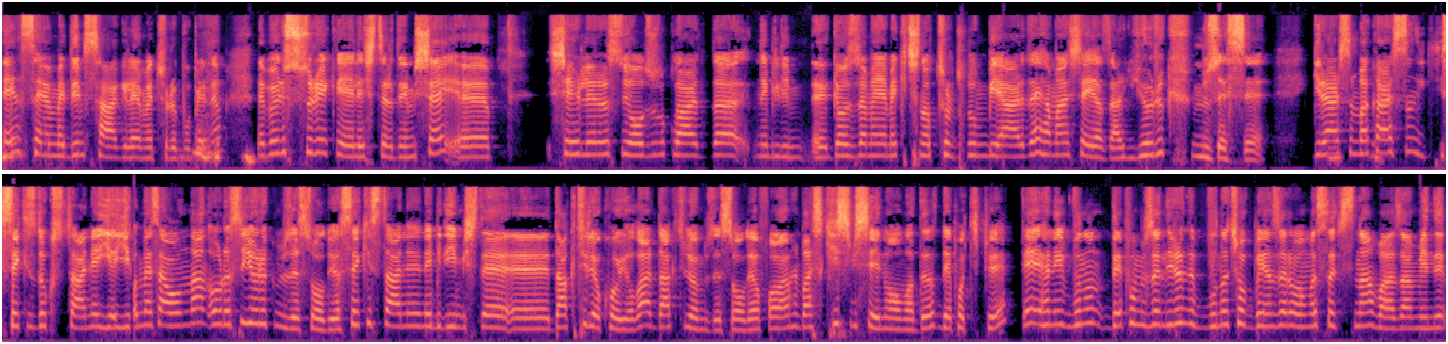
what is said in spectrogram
en sevmediğim sergileme türü bu benim. Ve böyle sürekli eleştirdiğim şey e, şehirler arası yolculuklarda ne bileyim e, gözleme yemek için oturduğum bir yerde hemen şey yazar. Yörük Müzesi. Girersin bakarsın 8-9 tane yayık. Mesela ondan orası Yörük Müzesi oluyor. 8 tane ne bileyim işte e, daktilo koyuyorlar. Daktilo Müzesi oluyor falan. Hani başka hiçbir şeyin olmadığı depo tipi. Ve hani bunun depo müzelerinin buna çok benzer olması açısından bazen beni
